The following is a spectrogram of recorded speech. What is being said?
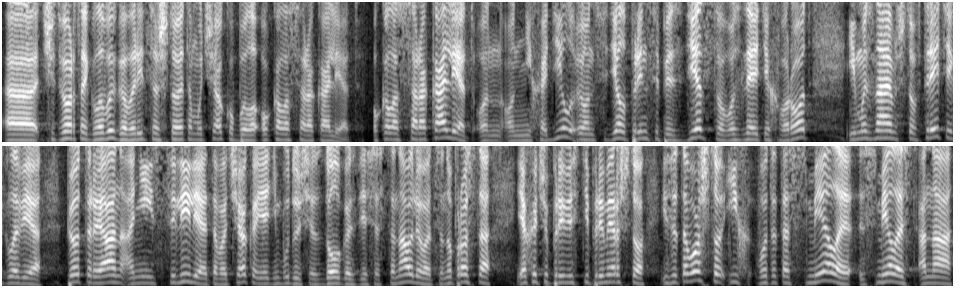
э, четвертой главы говорится, что этому человеку было около 40 лет. Около 40 лет он, он не ходил, и он сидел, в принципе, с детства возле этих ворот. И мы знаем, что в третьей главе Петр и Иоанн, они исцелили этого человека. Я не буду сейчас долго здесь останавливаться, но просто я хочу привести пример, что из-за того, что их вот эта смелая, смелость, она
